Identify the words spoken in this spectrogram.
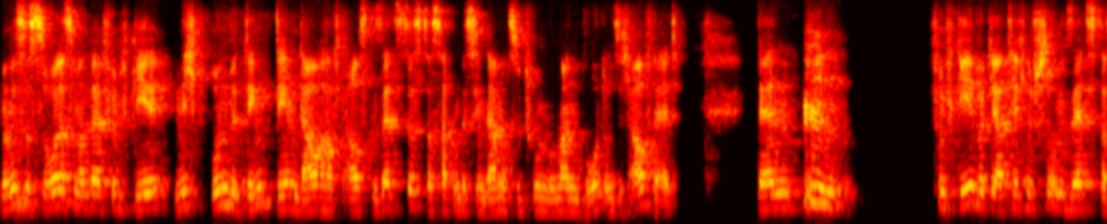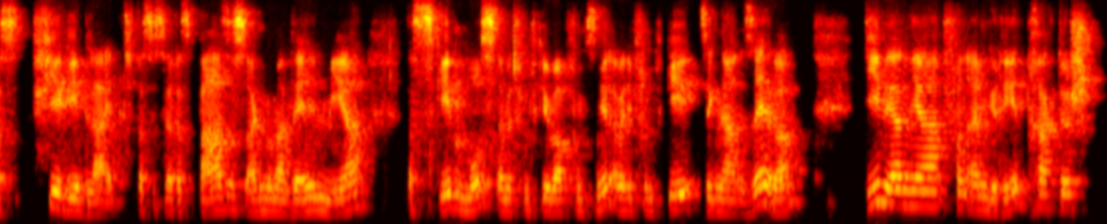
Nun ist es so, dass man bei 5G nicht unbedingt dem dauerhaft ausgesetzt ist. Das hat ein bisschen damit zu tun, wo man wohnt und sich aufhält. Denn 5G wird ja technisch so umgesetzt, dass 4G bleibt. Das ist ja das Basis, sagen wir mal, Wellenmeer, das es geben muss, damit 5G überhaupt funktioniert. Aber die 5G-Signale selber, die werden ja von einem Gerät praktisch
